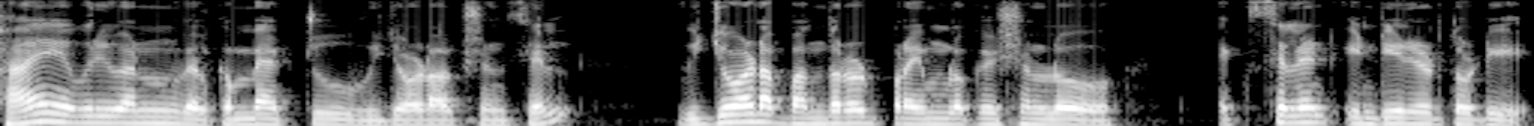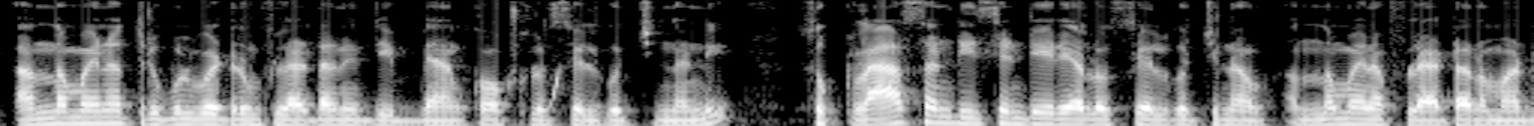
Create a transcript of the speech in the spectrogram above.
Hi everyone welcome back to Vijayawada auction cell Vijayawada Bandar road prime లొకేషన్లో ఎక్సలెంట్ ఇంటీరియర్ తోటి అందమైన త్రిబుల్ బెడ్రూమ్ ఫ్లాట్ అనేది బ్యాంకాక్స్లో సేల్కి వచ్చిందండి. సో క్లాస్ అండ్ డీసెంట్ ఏరియాలో సేల్కి వచ్చిన అందమైన ఫ్లాట్ అనమాట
